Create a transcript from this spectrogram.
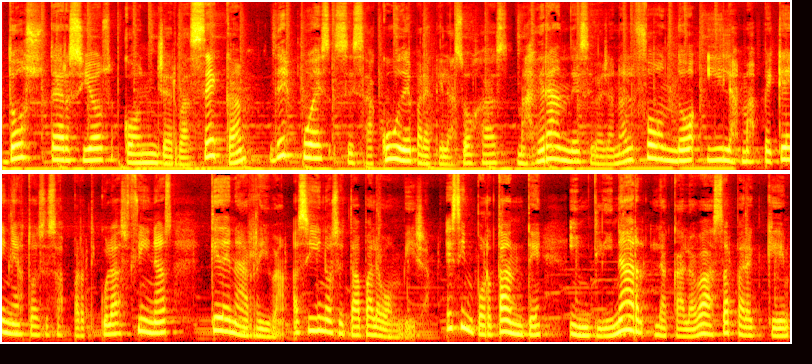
dos tercios con hierba seca. Después se sacude para que las hojas más grandes se vayan al fondo y las más pequeñas, todas esas partículas finas, queden arriba. Así no se tapa la bombilla. Es importante inclinar la calabaza para que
